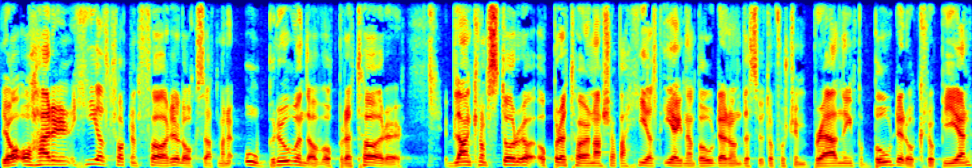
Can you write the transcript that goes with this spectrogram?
Ja, och här är det helt klart en fördel också att man är oberoende av operatörer. Ibland kan de större operatörerna köpa helt egna bord där de dessutom får sin branding på bordet och kroppen.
